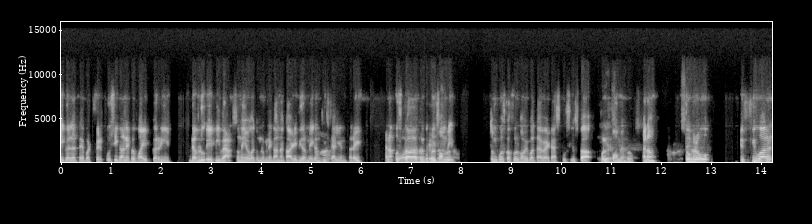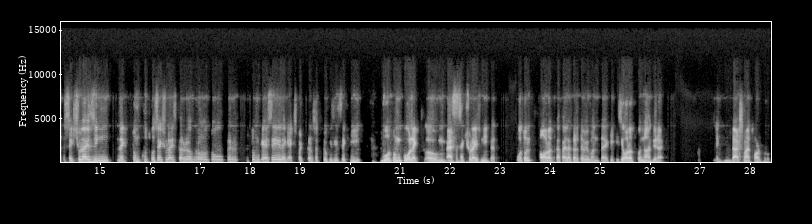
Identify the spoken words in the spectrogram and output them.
ये गलत है बट फिर उसी गाने पे वाइप कर रही हैं। डब्ल्यू ए पी वैप सुना ही होगा तुम लोग ने गाना कार्डी बी और मेगन थी स्टैलियन का राइट है ना उसका तुमको फुल फॉर्म भी तुमको उसका फुल फॉर्म भी पता है वेट एस पुसी उसका फुल फॉर्म है ब्रो है ना? तो bro if you are sexualizing like तुम खुद को सेक्सुअलाइज कर रहे हो ब्रो तो फिर तुम कैसे लाइक like, एक्सपेक्ट कर सकते हो किसी से कि वो तुमको लाइक like, uh, ऐसा सेक्सुअलाइज नहीं कर? वो तो औरत का पहला कर्तव्य बनता है कि किसी औरत को ना गिराए। Like that's my thought bro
